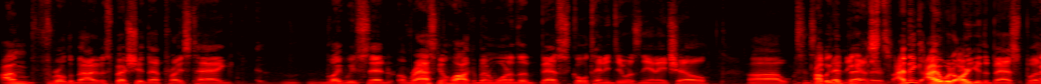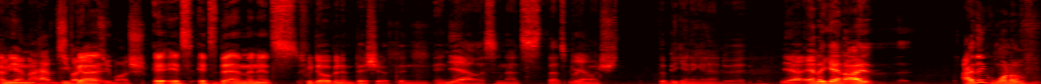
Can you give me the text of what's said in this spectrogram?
I'm thrilled about it, especially at that price tag. Like we've said, Raskin and Halak have been one of the best goaltending duos in the NHL uh, since Probably they've been the together. best. I think I would argue the best, but I again, mean I haven't studied got- it too much. it's it's them and it's Khudobin and Bishop in in Yeah. Dallas and that's that's pretty Yeah. much the beginning and end of it Yeah, and again, I I think one of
